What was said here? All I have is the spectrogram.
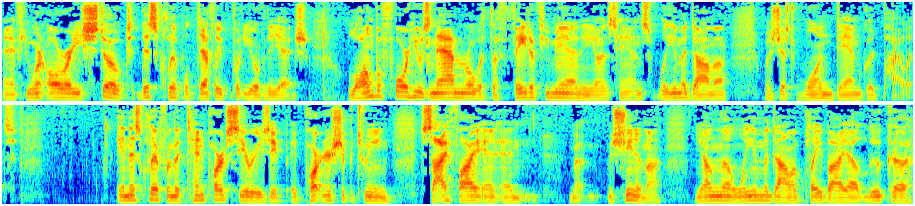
And if you weren't already stoked, this clip will definitely put you over the edge. Long before he was an admiral with the fate of humanity on his hands, William Adama was just one damn good pilot in this clip from the 10 part series, a, a partnership between sci fi and, and Machinima, young uh, William Madama, played by uh, Luca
